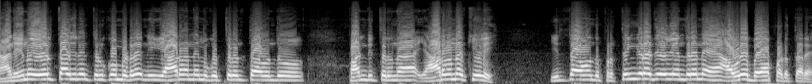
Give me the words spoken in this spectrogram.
ನಾನೇನೋ ಹೇಳ್ತಾ ಇದ್ದೀನಿ ಅಂತ ತಿಳ್ಕೊಂಬಿಡ್ರೆ ನೀವು ಯಾರೋ ನಿಮಗೆ ಗೊತ್ತಿರೋಂಥ ಒಂದು ಪಾಂಡಿತ್ಯರನ್ನ ಯಾರನ್ನ ಕೇಳಿ. ಇಂಥ ಒಂದು ಪ್ರತ್ಯಂಗಿರ ದೇವಿ ಅಂದ್ರೇ ಅವರೇ ಭಯ ಪಡ್ತಾರೆ.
